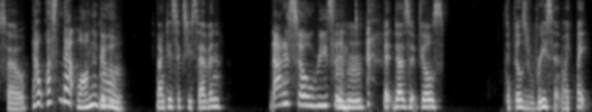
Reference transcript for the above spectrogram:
So that wasn't that long ago. 1967. That is so recent. Mm-hmm. It does. It feels it feels recent. Like, wait,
